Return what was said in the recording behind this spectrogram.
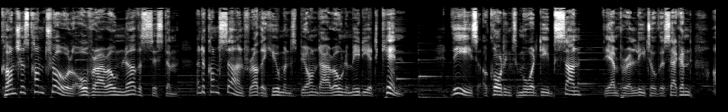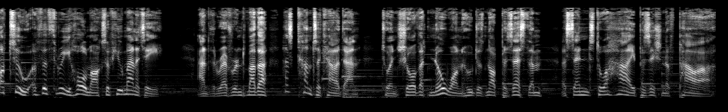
Conscious control over our own nervous system and a concern for other humans beyond our own immediate kin. These, according to Muad'Dib's son, the Emperor Leto II, are two of the three hallmarks of humanity, and the Reverend Mother has come to Caladan to ensure that no one who does not possess them ascends to a high position of power.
